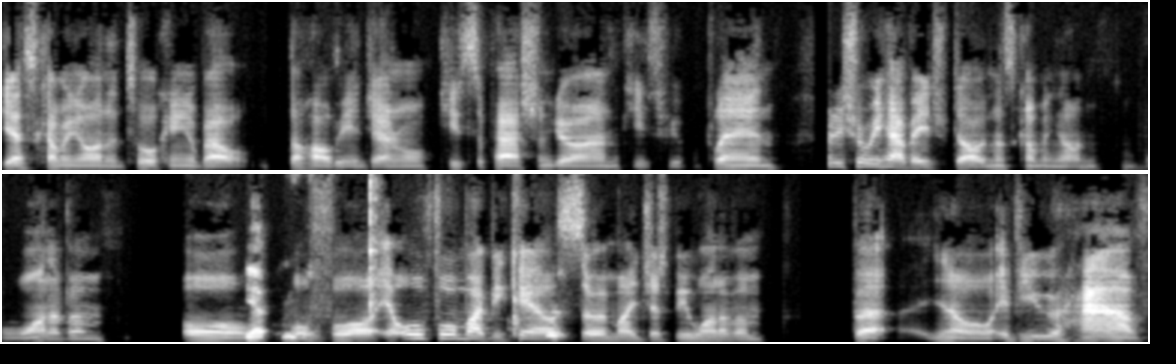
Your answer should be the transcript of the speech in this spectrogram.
guests coming on and talking about the hobby in general. Keeps the passion going, keeps people playing. Pretty sure we have Age of Darkness coming on. One of them, or Yep. all four. All four might be chaos, so it might just be one of them. But you know, if you have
